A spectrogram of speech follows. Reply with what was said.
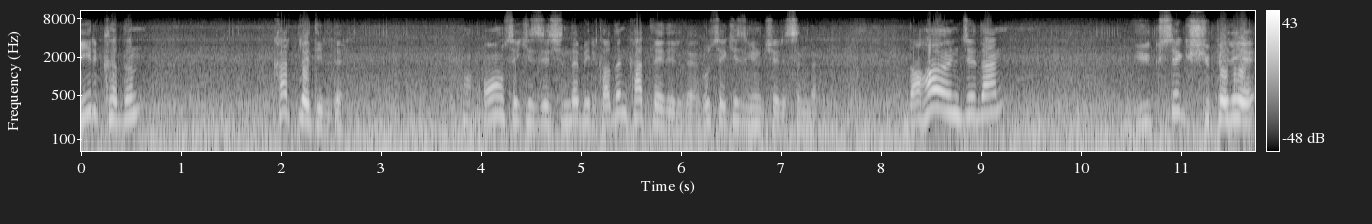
bir kadın katledildi. 18 yaşında bir kadın katledildi bu 8 gün içerisinde. Daha önceden yüksek şüpheli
